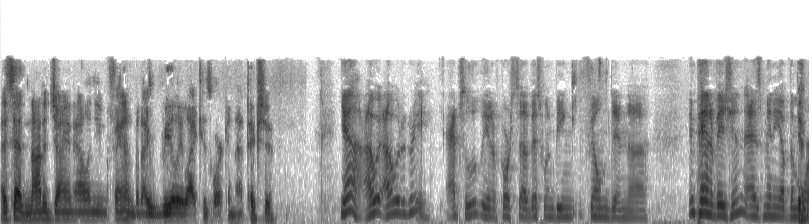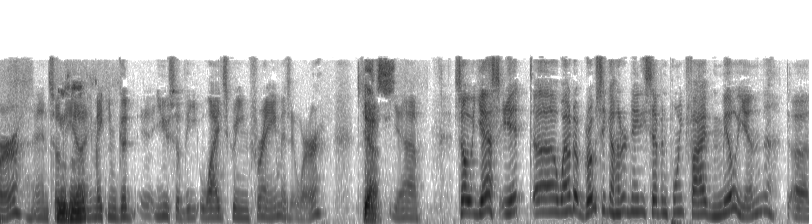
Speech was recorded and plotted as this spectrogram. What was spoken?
I said, not a giant Alan Hume fan, but I really like his work in that picture. Yeah, I would would agree absolutely, and of course uh, this one being filmed in uh, in Panavision, as many of them Yeah. were, and so Mhm. the, uh, making good use of the widescreen frame, as it were. Yes. Yeah. So yes, it uh, wound up grossing 187.5 million uh,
